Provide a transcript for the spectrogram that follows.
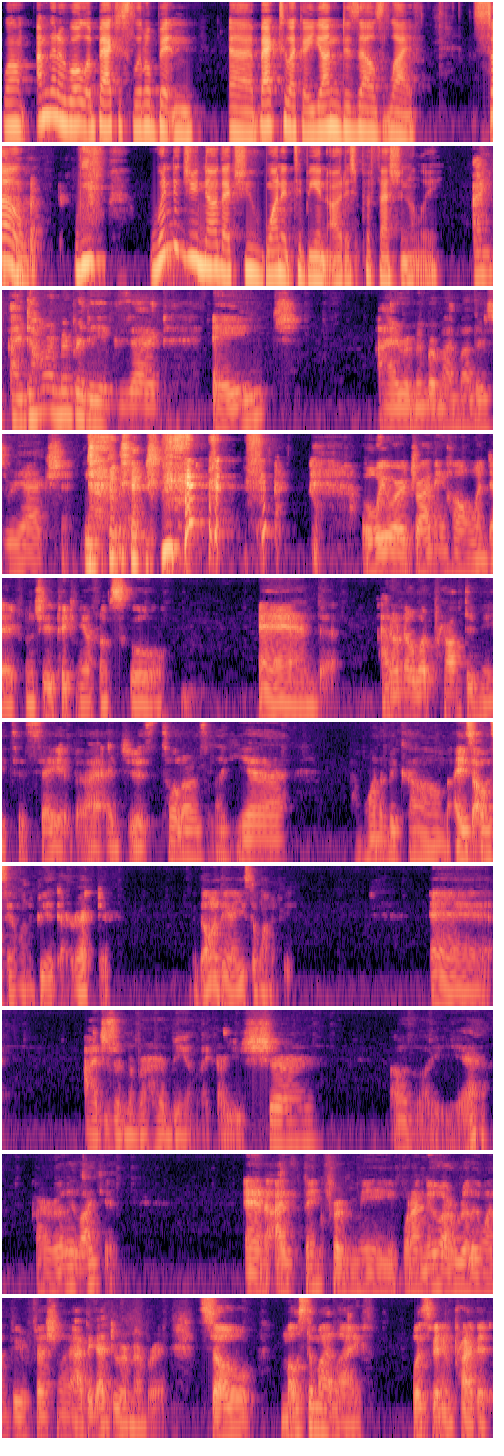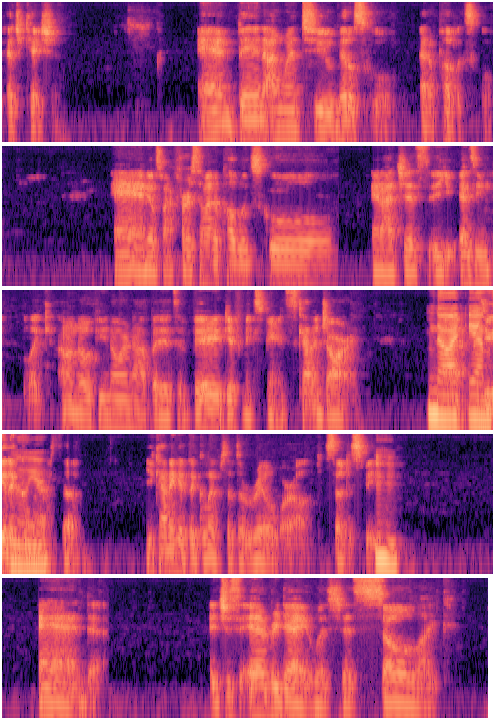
Well, I'm going to roll it back just a little bit and uh, back to like a young Dizelle's life. So, when did you know that you wanted to be an artist professionally? I, I don't remember the exact age. I remember my mother's reaction. we were driving home one day from she picked me up from school, and I don't know what prompted me to say it, but I, I just told her I was like, "Yeah, I want to become." I used to always say I want to be a director, the only thing I used to want to be. And I just remember her being like, Are you sure? I was like, Yeah, I really like it. And I think for me, when I knew I really wanted to be professional, I think I do remember it. So most of my life was spent in private education. And then I went to middle school at a public school. And it was my first time at a public school. And I just, as you, like, I don't know if you know or not, but it's a very different experience. It's kind of jarring. No, I am you get familiar. A glimpse of, you kind of get the glimpse of the real world, so to speak. Mhm. And it just every day was just so like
